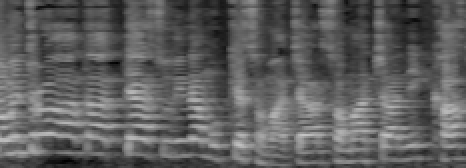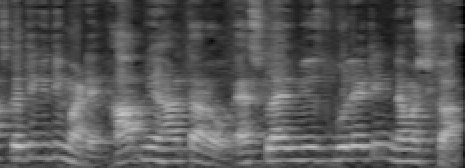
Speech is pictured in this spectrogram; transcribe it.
તો મિત્રો, આ હતા અત્યાર સુધીના મુખ્ય સમાચાર. સમાચારની ખાસ ગતિવિધિ માટે આપ નિહાળતા રહો. એસ લાઈવ ન્યૂઝ બુલેટિન નમસ્કાર.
